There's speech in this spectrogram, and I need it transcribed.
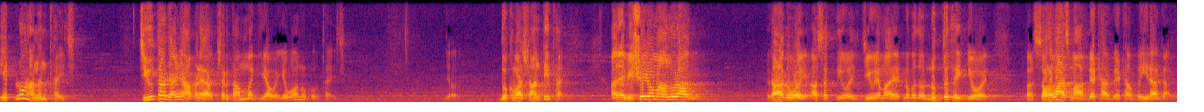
એટલો આનંદ થાય છે. જીવતા જાણે આપણે અક્ષરધામમાં ગયા હોય એવો અનુભવ થાય છે. દુઃખમાં શાંતિ થાય અને વિષયોમાં અનુરાગ, રાગ હોય, આસક્તિ હોય, જીવ એમાં એટલો બધો લુપ્ત થઈ ગયો હોય, પણ સહવાસમાં બેઠા બેઠા વૈરાગ આવે.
